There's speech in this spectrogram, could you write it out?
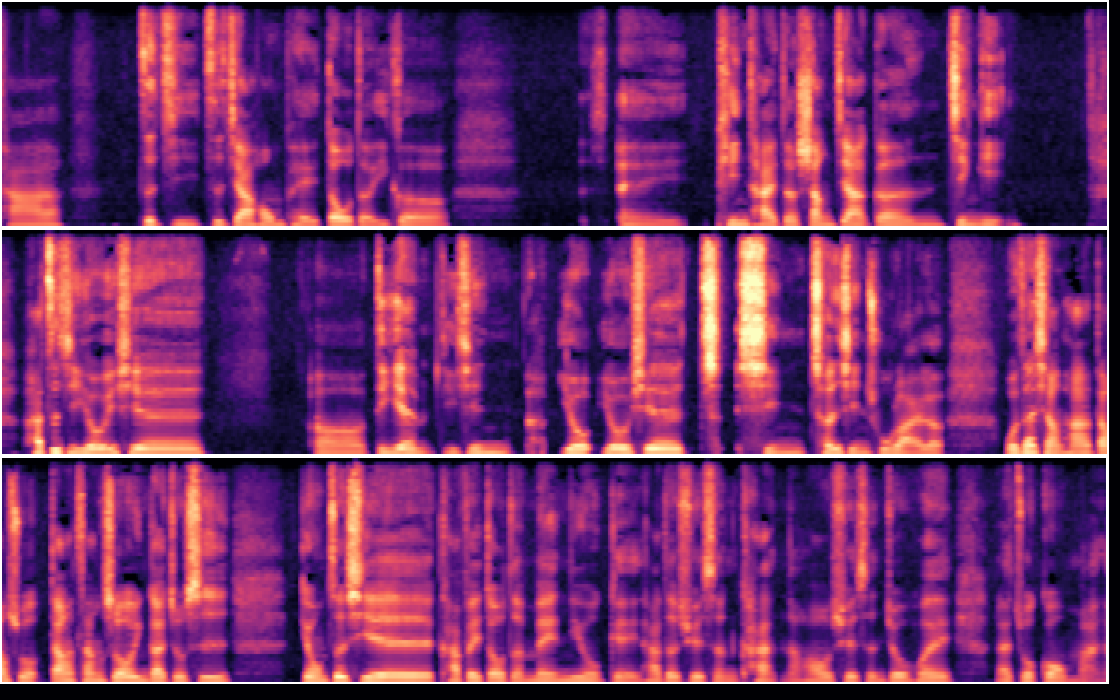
她自己自家烘焙豆的一个诶。平台的上架跟经营，她自己有一些呃 DM 已经有有些成型成型出来了。我在想，她到时候当当时候应该就是用这些咖啡豆的 menu 给他的学生看，然后学生就会来做购买。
